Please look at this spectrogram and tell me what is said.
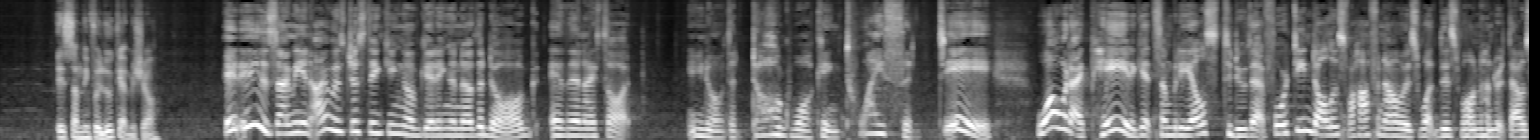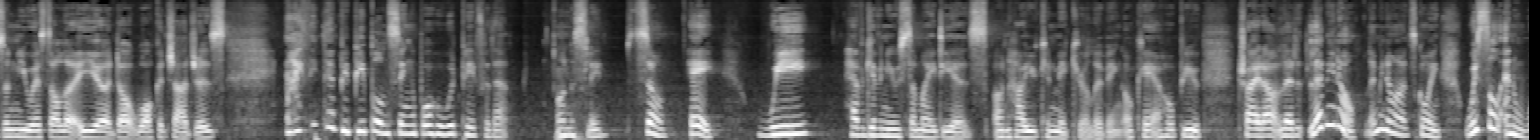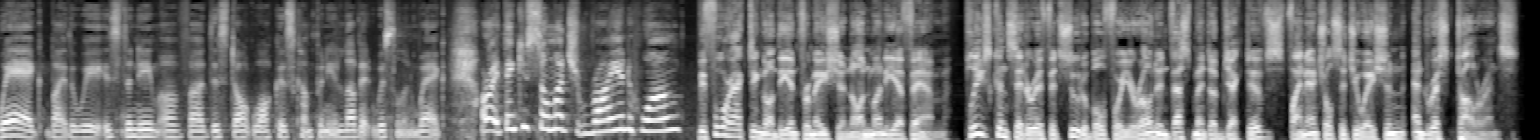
it's something for look at, Michelle. It is. I mean, I was just thinking of getting another dog, and then I thought, you know, the dog walking twice a day. What would I pay to get somebody else to do that? $14 for half an hour is what this 100,000 US dollar a year dog walker charges. And I think there'd be people in Singapore who would pay for that, honestly. Mm. So, hey, we have given you some ideas on how you can make your living. Okay, I hope you try it out. Let let me know. Let me know how it's going. Whistle and Wag, by the way, is the name of uh, this dog walkers company. Love it, Whistle and Wag. All right, thank you so much, Ryan Huang. Before acting on the information on Money FM, please consider if it's suitable for your own investment objectives, financial situation, and risk tolerance.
